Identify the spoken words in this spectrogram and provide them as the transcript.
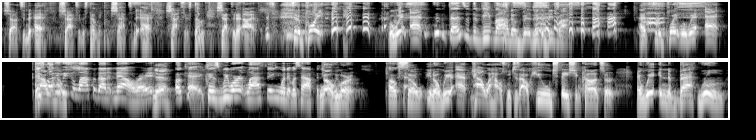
shots in the ass, shots in the stomach, shots in the ass, shots in the stomach, shots in the eye. To the point where we're at. Depends with the beatbox. I know, with the beatbox. at, to the point where we're at. It's funny we can laugh about it now, right? Yeah. Okay, because we weren't laughing when it was happening. No, we weren't. Okay. So, you know, we're at Powerhouse, which is our huge station concert, and we're in the back room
